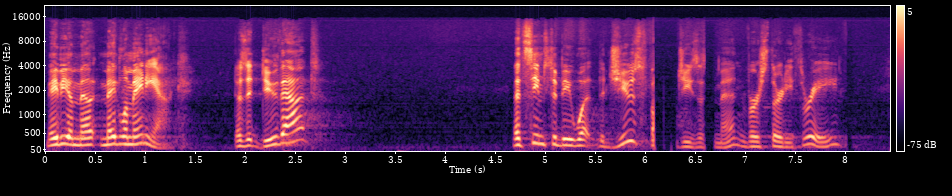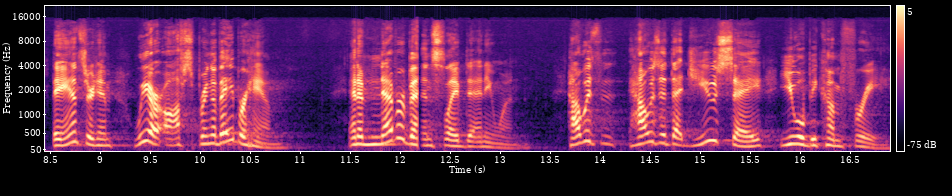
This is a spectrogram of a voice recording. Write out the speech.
Maybe a megalomaniac? Does it do that? That seems to be what the Jews thought Jesus meant in verse 33. They answered him, We are offspring of Abraham and have never been enslaved to anyone. How is, how is it that you say you will become free?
